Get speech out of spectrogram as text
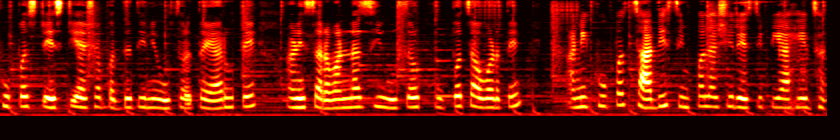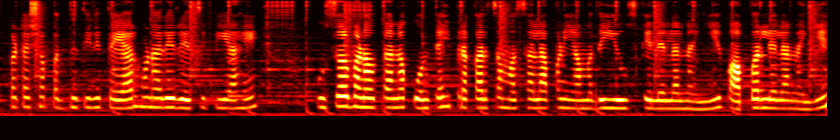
खूपच टेस्टी अशा पद्धतीने उसळ तयार होते आणि सर्वांनाच ही उसळ खूपच आवडते. आणि खूपच साधी सिंपल अशी रेसिपी आहे. झटपट अशा पद्धतीने तयार होणारी रेसिपी आहे. उसळ बनवताना कोणत्याही प्रकारचा मसाला आपण यामध्ये यूज केलेला नाही आहे वापरलेला नाही आहे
